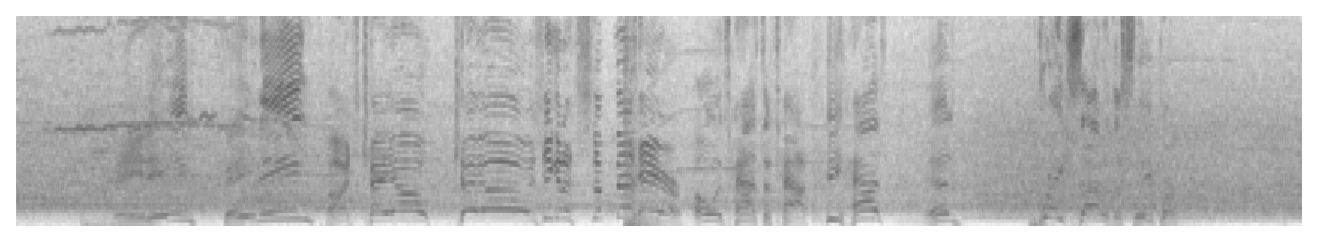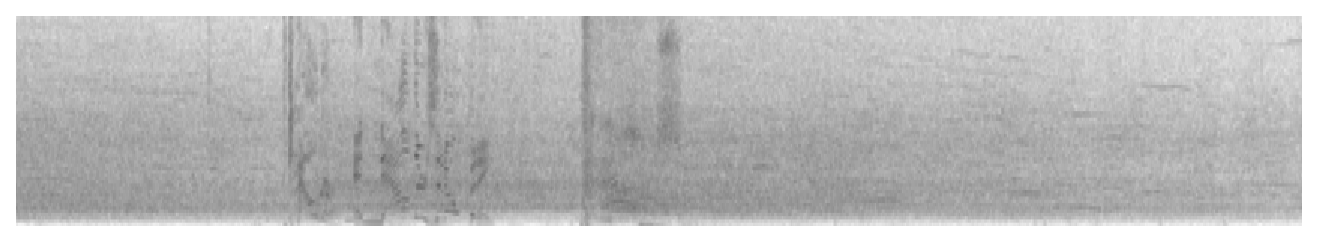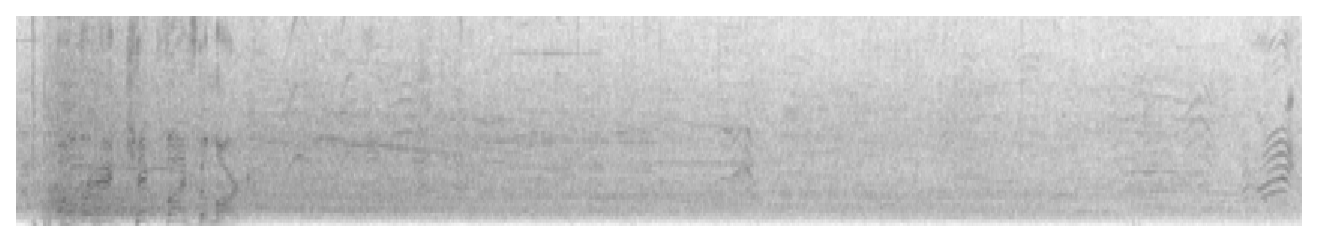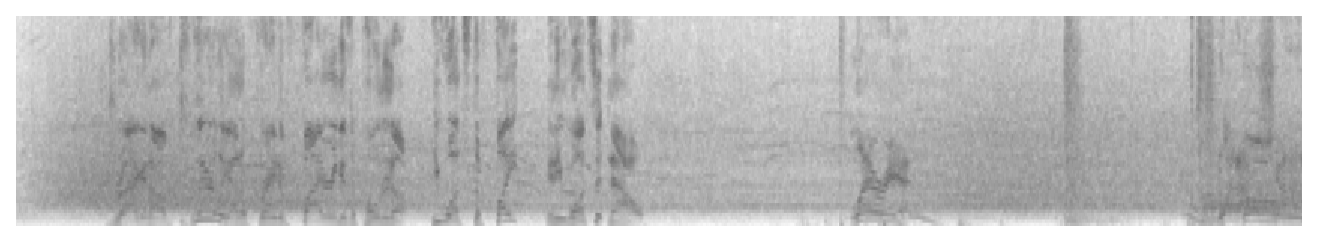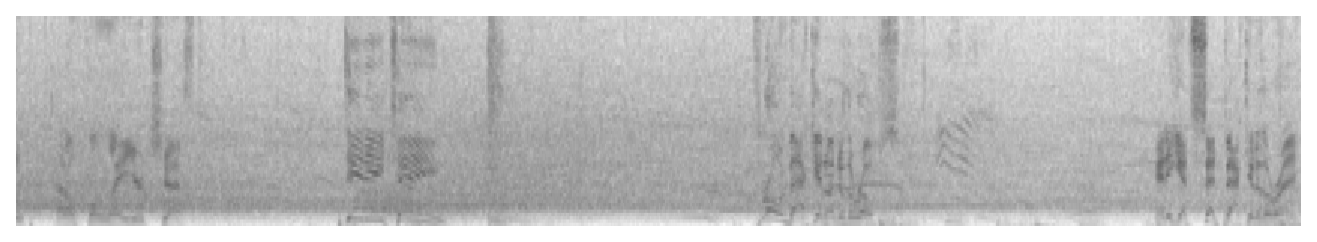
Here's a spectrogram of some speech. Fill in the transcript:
Fading, fading. Oh, it's KO. KO. Is he going to submit here? Owens has to tap. He has and breaks out of the sleeper. Counter. And now there's an opening. Overhead kick finds the mark. Dragunov clearly unafraid of firing his opponent up. He wants to fight, and he wants it now. Lariat. What a oh. shot. That'll fillet your chest. DDT! Thrown back in under the ropes. And he gets set back into the ring.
